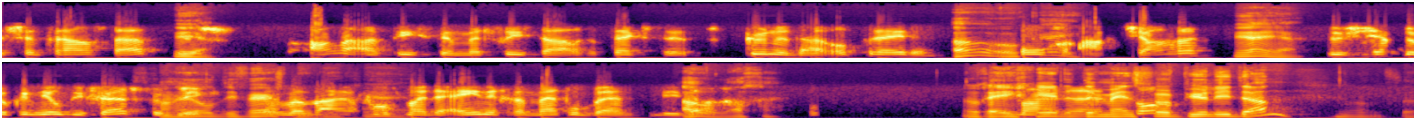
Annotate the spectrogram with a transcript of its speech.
centraal staat. Ja. Dus alle artiesten met Friestalige teksten kunnen daar optreden, oh, oké. ongeacht genre. Ja, ja. Dus je hebt ook een heel divers publiek. heel divers en we waren volgens mij de enige metalband die Oh, dag. Hoe reageerden Maar, de eh, mensen op jullie dan? Want, eh,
